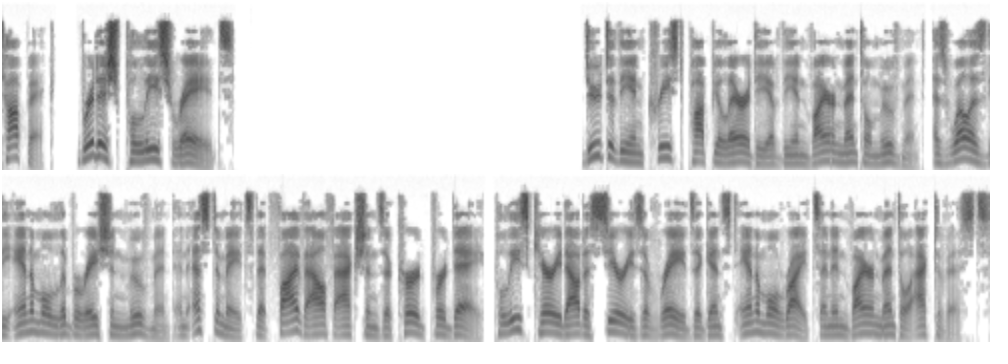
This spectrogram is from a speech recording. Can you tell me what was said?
Topic. British police raids Due to the increased popularity of the environmental movement, as well as the animal liberation movement and estimates that five ALF actions occurred per day, police carried out a series of raids against animal rights and environmental activists.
